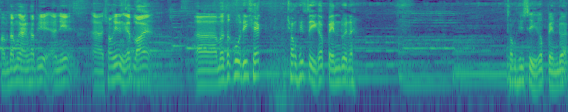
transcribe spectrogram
ความทำงานครับพี่ อันนี้ช่องที่หนึ่งเรียบร้อยเมื่อสักครู่ที่เช็ค ช่องที่สี่ก็เป็นด้วยนะ ช่องที่สี่ก็เป็นด้วย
